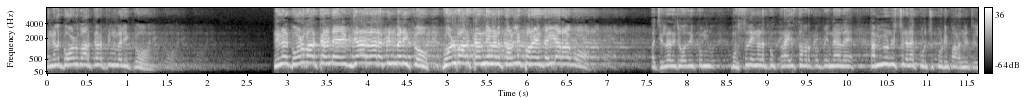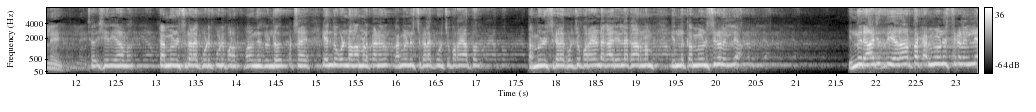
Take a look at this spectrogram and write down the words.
നിങ്ങൾ ഗോൾവാർക്കർ പിൻവലിക്കോ? നിങ്ങൾ ഗോൾവാർക്കറുടെ വിചാരധാര പിൻവലിക്കോ? ഗോൾവാർക്കർ നിങ്ങൾ തള്ളിപ്പറയാൻ തയ്യാറാവോ? ചിലർ ചോദിക്കും മുസ്ലിങ്ങൾക്കും ക്രൈസ്തവർക്കും പിന്നാലെ കമ്മ്യൂണിസ്റ്റുകളെ കുറിച്ച് കൂടി പറഞ്ഞിട്ടില്ലേ? ശരി ശരിയാണ്. കമ്മ്യൂണിസ്റ്റുകളെ കൂടി കൂടി പറഞ്ഞിട്ടുണ്ട്. പക്ഷേ എന്തുകൊണ്ടാണ് നമ്മൾ കമ്മ്യൂണിസ്റ്റുകളെ കുറിച്ച് പറയാത്തത്? കമ്മ്യൂണിസ്റ്റുകളെ കുറിച്ച് പറയേണ്ട കാര്യമില്ല. കാരണം ഇന്ന് കമ്മ്യൂണിസ്റ്റുകളില്ല. ഇന്ന് രാജ്യത്ത് യഥാർത്ഥ കമ്മ്യൂണിസ്റ്റുകളില്ല.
